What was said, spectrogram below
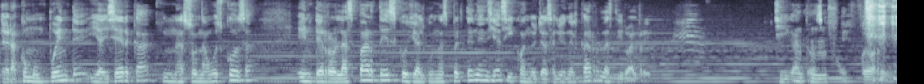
Era como un puente y ahí cerca, una zona boscosa. Enterró las partes, cogió algunas pertenencias y cuando ya salió en el carro las tiró al río. Gigantoso, Ujú. fue, fue horrible.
